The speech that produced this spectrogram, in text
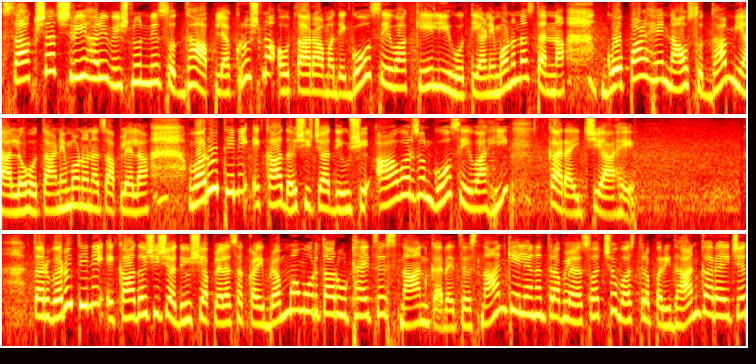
साक्षात श्रीहरी विष्णूंनी सुद्धा आपल्या कृष्ण अवतारामध्ये गोसेवा केली होती आणि म्हणूनच त्यांना गोपाळ हे नाव सुद्धा मिळालं होतं. आणि म्हणूनच आपल्याला वरुथिनी एकादशीच्या दिवशी आवर्जून गोसेवा ही करायची आहे. तर वरुतिनी एकादशीच्या दिवशी आपल्याला सकाळी ब्रह्ममुहूर्तावर उठायचे स्नान करायचे. स्नान केल्यानंतर आपल्याला स्वच्छ वस्त्र परिधान करायचेत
